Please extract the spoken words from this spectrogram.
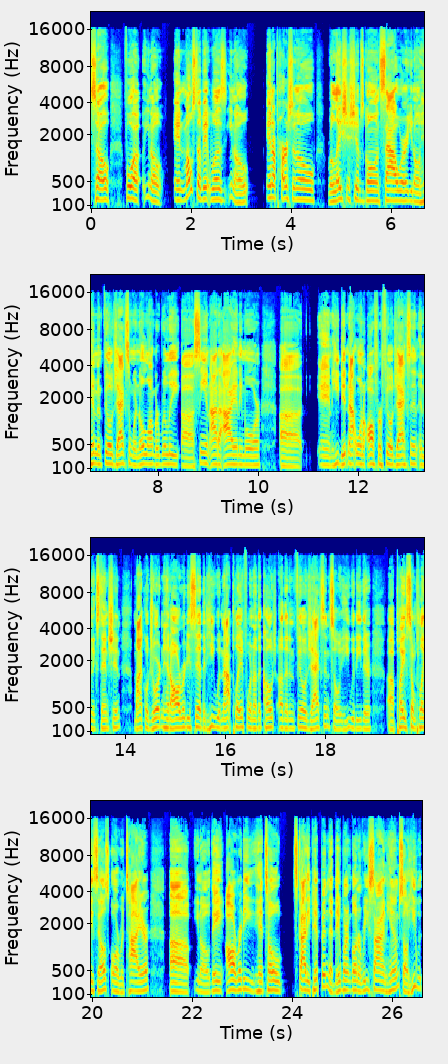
So for you know, and most of it was you know interpersonal relationships going sour. You know, him and Phil Jackson were no longer really uh, seeing eye to eye anymore. Uh, and he did not want to offer Phil Jackson an extension. Michael Jordan had already said that he would not play for another coach other than Phil Jackson, so he would either uh, play someplace else or retire. Uh, you know, they already had told Scottie Pippen that they weren't going to re-sign him. So he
